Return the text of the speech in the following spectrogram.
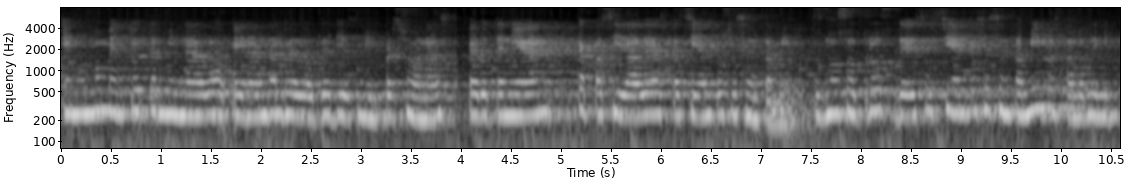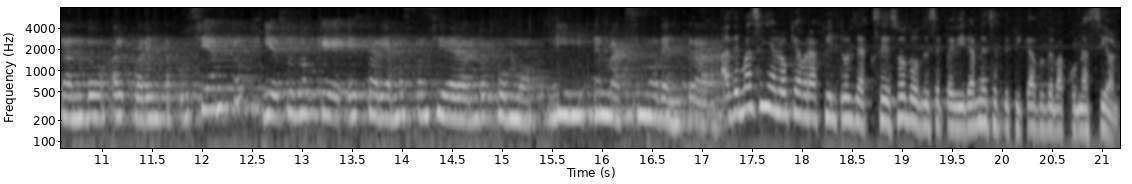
en un momento determinado eran de alrededor de 10 mil personas, pero tenían capacidad de hasta 160 mil. Pues nosotros de esos 160 mil lo estamos limitando al 40% y eso es lo que estaríamos considerando como límite máximo de entrada. Además señaló que habrá filtros de acceso donde se pedirán el certificado de vacunación.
